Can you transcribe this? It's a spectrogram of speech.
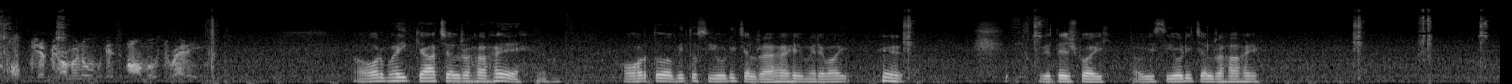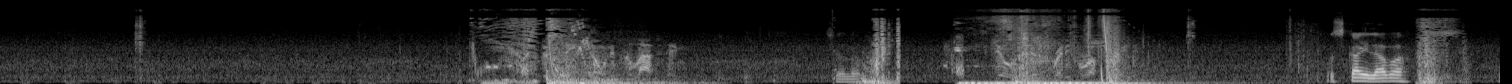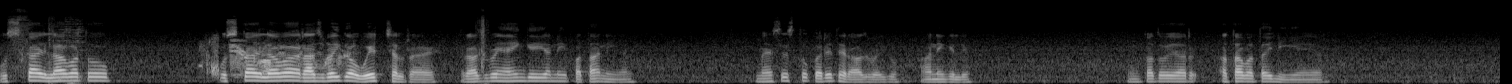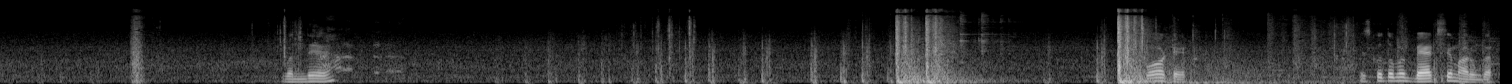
और भाई, क्या चल रहा है? और तो अभी तो सीओडी चल रहा है मेरे भाई। रितेश भाई, अभी सीओडी चल रहा है. चलो. उसका अलावा उसका अलावा तो उसका अलावा राजभाई का वेट चल रहा है राजभाई आएँगे या नहीं, पता नहीं यार मैसेज तो करे थे राजभाई को, आने के लिए उनका तो यार अता पता ही नहीं है यार। बंदे हैं। बॉट है। इसको तो मैं बैट से मारूँगा।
